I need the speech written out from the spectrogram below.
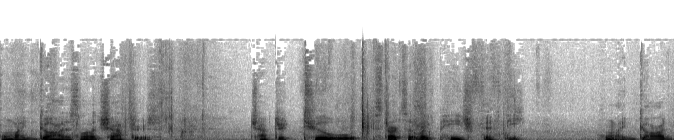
Oh my god, it's a lot of chapters. Chapter 2 starts at like page 50. Oh my god.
